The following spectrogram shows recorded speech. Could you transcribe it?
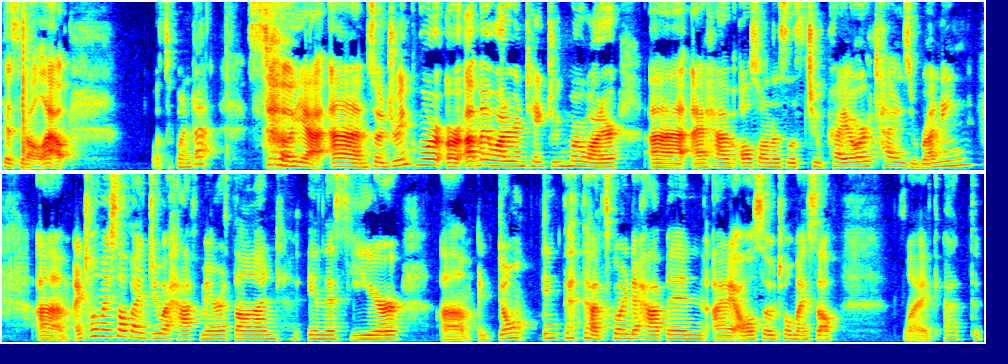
piss it all out what's the point of that? So yeah, um, so drink more or up my water intake, drink more water. Uh, I have also on this list to prioritize running. Um, I told myself I'd do a half marathon in this year. Um, I don't think that that's going to happen. I also told myself like at the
